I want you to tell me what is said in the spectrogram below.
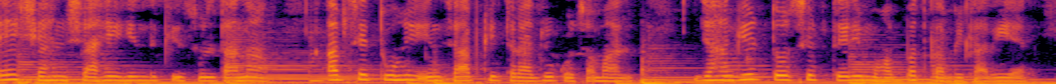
ए शहनशाही हिंद की सुल्ताना, अब से तू ही इंसाफ की तराजू को संभाल। जहांगीर तो सिर्फ़ तेरी मोहब्बत का भिखारी है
